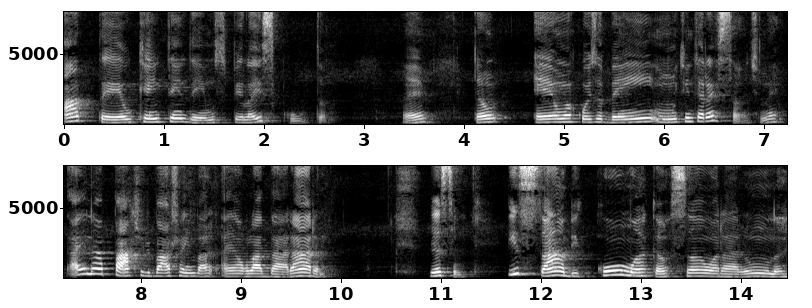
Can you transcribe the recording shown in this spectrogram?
até o que entendemos pela escuta. Né? Então, é uma coisa bem muito interessante. Né? Aí na parte de baixo, aí, ao lado da arara, E assim, e sabe como a canção Araruna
